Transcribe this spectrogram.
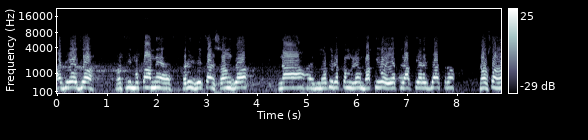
આજરોજ વંથલી મુકામે ખરીદ વેચાણ સંઘ ના મોટી રકમ બાકી હોય એક લાખ તેર હજાર નવસો નવ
